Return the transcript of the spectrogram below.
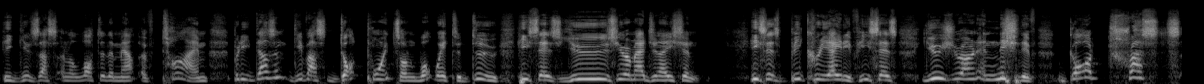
He gives us an allotted amount of time, but He doesn't give us dot points on what we're to do. He says, use your imagination. He says, be creative. He says, use your own initiative. God trusts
